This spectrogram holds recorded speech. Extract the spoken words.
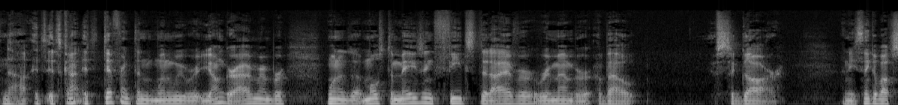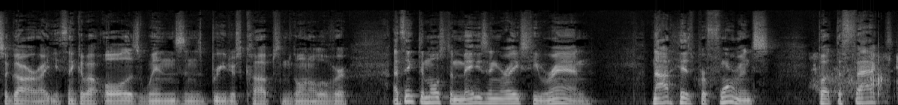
and uh, it's it's different than when we were younger. I remember one of the most amazing feats that I ever remember about Cigar. And you think about Cigar, right? You think about all his wins and his Breeders' Cups and going all over. I think the most amazing race he ran, not his performance, but the fact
